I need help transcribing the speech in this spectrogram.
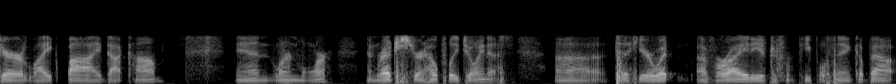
shareLikeBuy.com and learn more and register, and hopefully join us uh, to hear what a variety of different people think about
